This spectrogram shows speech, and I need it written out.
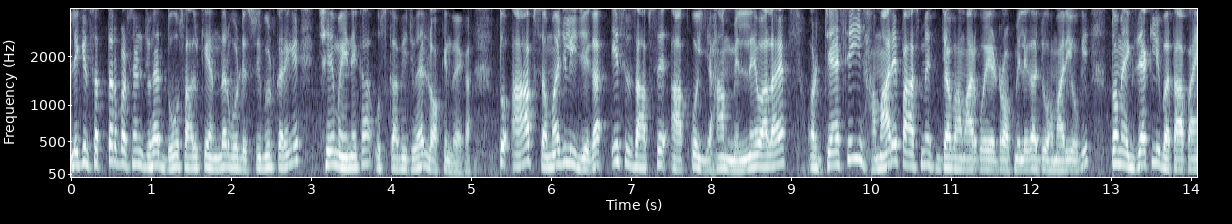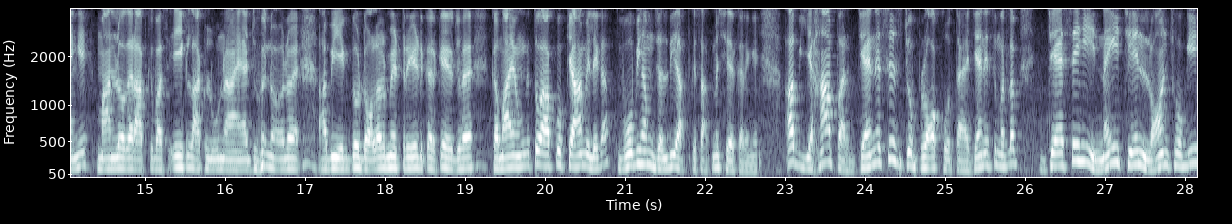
लेकिन सत्तर परसेंट जो है दो साल के अंदर वो डिस्ट्रीब्यूट करेंगे छः महीने का उसका भी जो है लॉक इन रहेगा। तो आप समझ लीजिएगा, इस हिसाब से आपको यहाँ मिलने वाला है, और जैसे ही हमारे पास में जब हमारे को एयर ड्रॉप मिलेगा, जो हमारी होगी तो हम एग्जैक्टली बता पाएँगे। मान लो अगर आपके पास एक लाख लूना है, जो इन्होंने अभी एक दो डॉलर में ट्रेड करके जो है कमाए होंगे तो आपको क्या मिलेगा? वो भी हम जल्दी आपके साथ में शेयर करेंगे। अब यहाँ पर जेनेसिस जो ब्लॉक होता है जेनेसिस मतलब जैसे ही नई चेन लॉन्च होगी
